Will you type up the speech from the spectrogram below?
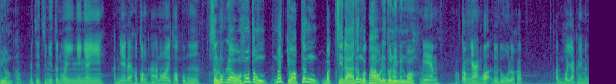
พี่น้องครับไม่ใช่จะมีแต่หน่วยใหญ่ๆขันใหญ่ได้เขาต้องหาหน่อยทอปูมือ สรุปแล้วเฮาต้องมาจอบทั้งบักสีดาทั้งบักเผาวเลยตัวนี้แมันบ่แมนเขาต้องย่างเลาะดูดูๆแล้วครับผันบ่อยากให้มัน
